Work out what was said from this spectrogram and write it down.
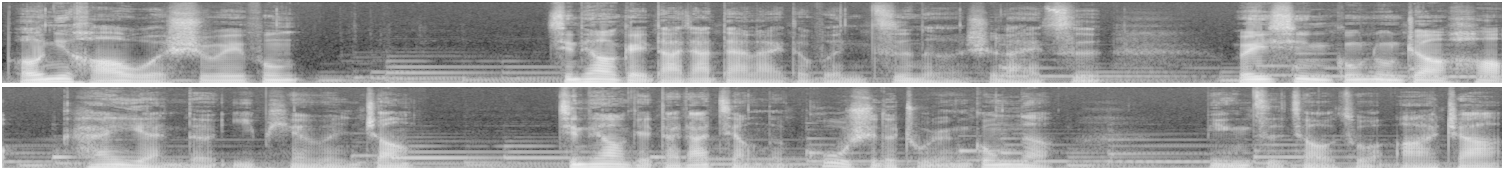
朋友你好，我是微风。今天要给大家带来的文字呢，是来自微信公众账号“开眼”的一篇文章。今天要给大家讲的故事的主人公呢，名字叫做阿扎，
